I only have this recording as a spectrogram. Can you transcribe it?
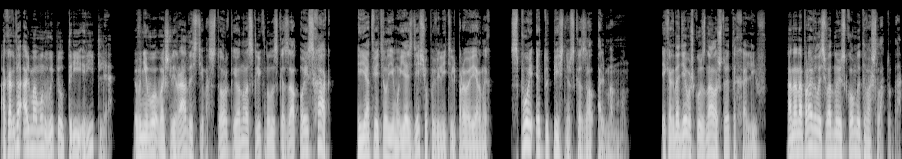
А когда Аль-Мамун выпил три ритля, в него вошли радость и восторг, и он воскликнул и сказал «О, Исхак!» И я ответил ему «Я здесь, о повелитель правоверных». «Спой эту песню», — сказал Аль-Мамун. И когда девушка узнала, что это халиф, она направилась в одну из комнат и вошла туда.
